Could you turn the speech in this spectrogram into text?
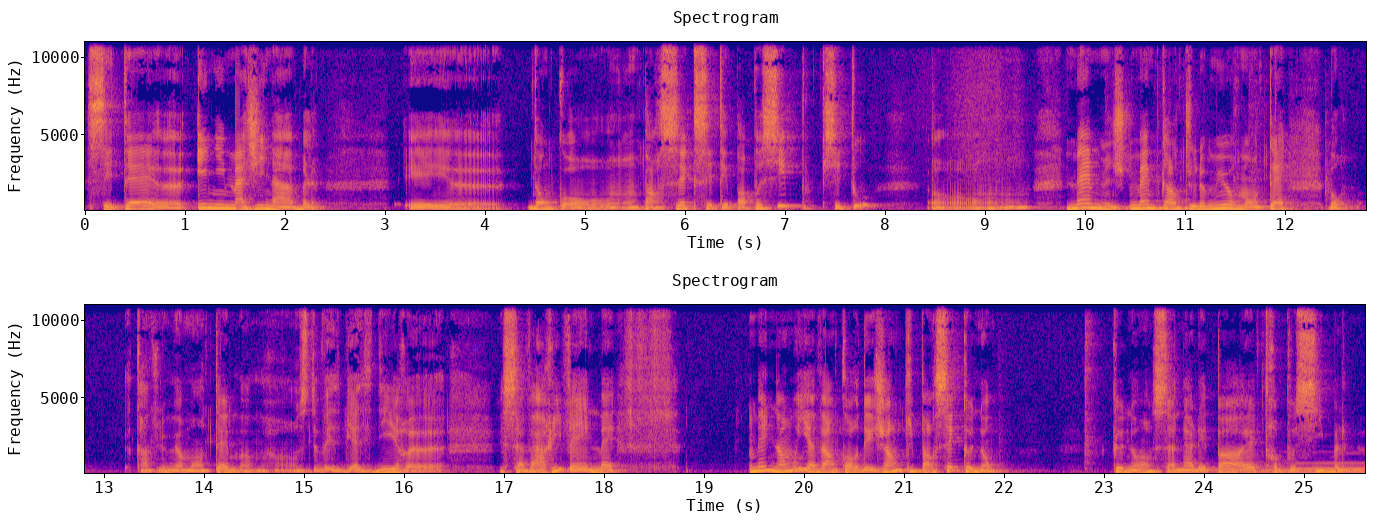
C'était euh, inimaginable. Et euh, donc on, pensait que c'était pas possible, que c'est tout. même, même quand le mur montait, bon, quand le mur montait, on, se devait bien se dire, euh, ça va arriver, mais mais non, il y avait encore des gens qui pensaient que non, que non, ça n'allait pas être possible.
